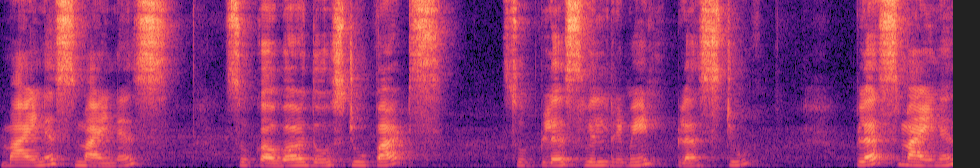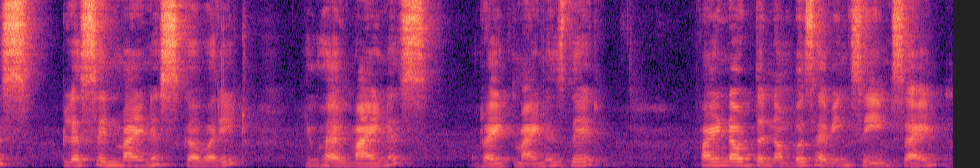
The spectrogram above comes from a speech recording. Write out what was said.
minus minus. So cover those two parts. So plus will remain plus 2 plus minus plus and minus cover it. You have minus write minus there. Find out the numbers having same sign.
